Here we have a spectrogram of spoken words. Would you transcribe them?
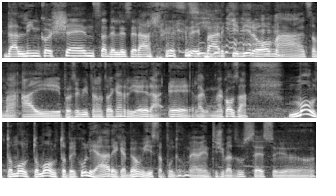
Dall'incoscienza delle serate nei Sì. parchi di Roma, insomma, hai proseguito la tua carriera e la- una cosa molto molto molto peculiare che abbiamo visto, appunto come avevi anticipato tu stesso, io-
